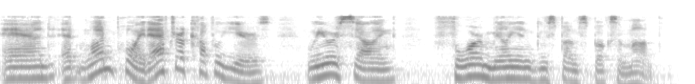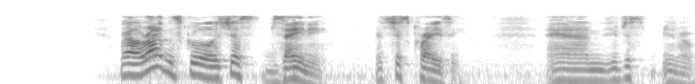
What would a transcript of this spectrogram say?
And at one point, after a couple years, we were selling 4 million Goosebumps books a month. Well, Rotten School is just zany. It's just crazy. And you just, you know,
